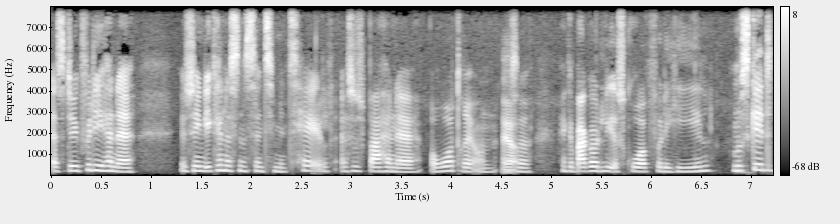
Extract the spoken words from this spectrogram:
altså det er ikke fordi, han er, jeg synes egentlig ikke, han er sådan sentimental. Jeg synes bare, han er overdreven. Ja. Altså, han kan bare godt lide at skrue op for det hele. Måske det er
